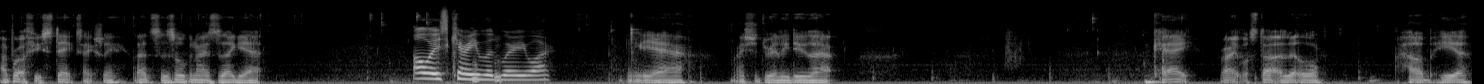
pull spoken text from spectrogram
I brought a few sticks actually. That's as organized as I get. Always carry wood where you are. Yeah, I should really do that. Okay, right, we'll start a little hub here.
